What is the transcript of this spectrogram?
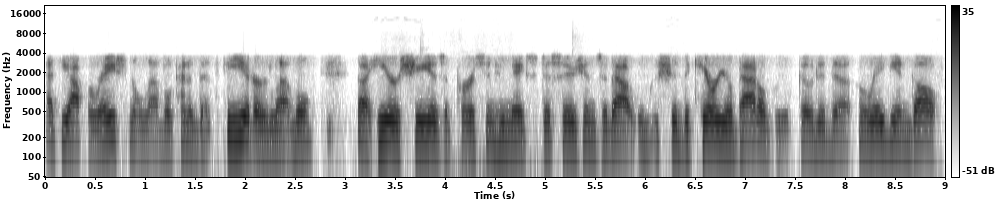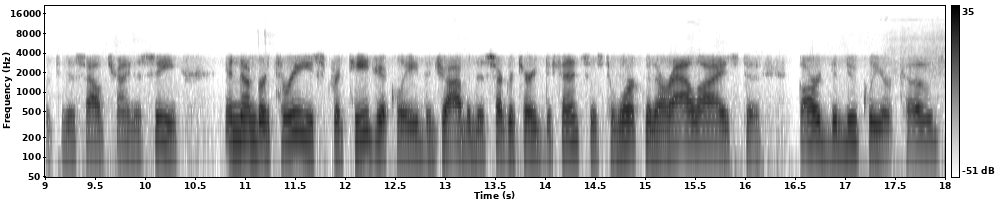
at the operational level, kind of the theater level, uh, he or she is a person who makes decisions about should the carrier battle group go to the Arabian Gulf or to the South China Sea. And number three, strategically, the job of the Secretary of Defense is to work with our allies to guard the nuclear codes.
